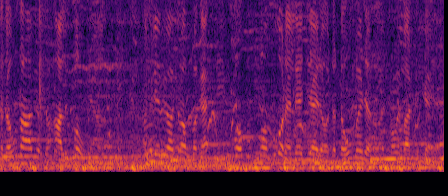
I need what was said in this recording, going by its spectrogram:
တတုံးစားပြီးတော့အာလူဖုတ်နေတာအခုလည်းပြီးတော့ကျွန်တော်ပကတ်ဒီပေါ်ပေါ်ပေါ်နဲ့လဲကြည့်လိုက်တော့တတုံးပဲကျွန်တော်ဆောင်းမှာတွေ့ခဲ့တယ်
